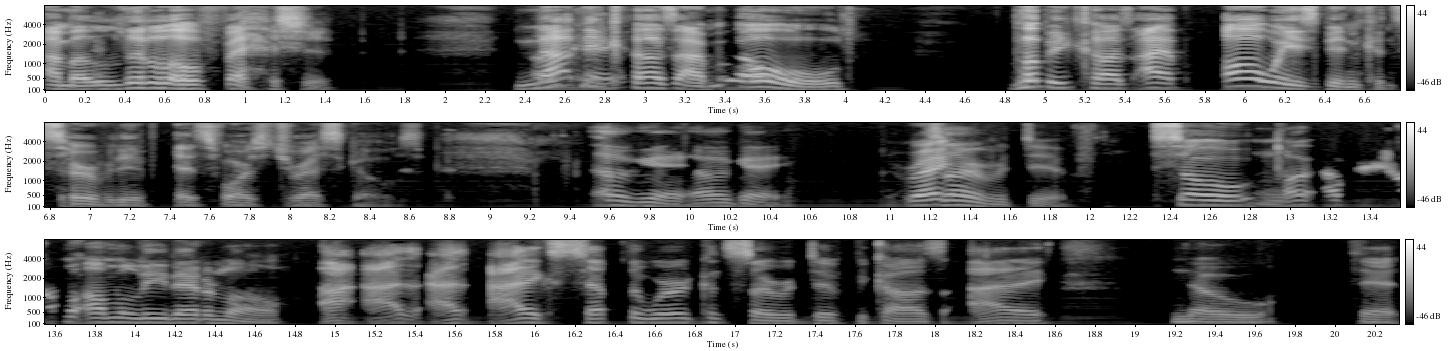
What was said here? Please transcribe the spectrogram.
I'm a little old fashioned. Not Okay. because I'm old, but because I've always been conservative as far as dress goes. Okay, okay. Right? Conservative. So, Mm, Okay, I'm, I'm gonna leave that alone. I, I I I accept the word conservative because I know that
